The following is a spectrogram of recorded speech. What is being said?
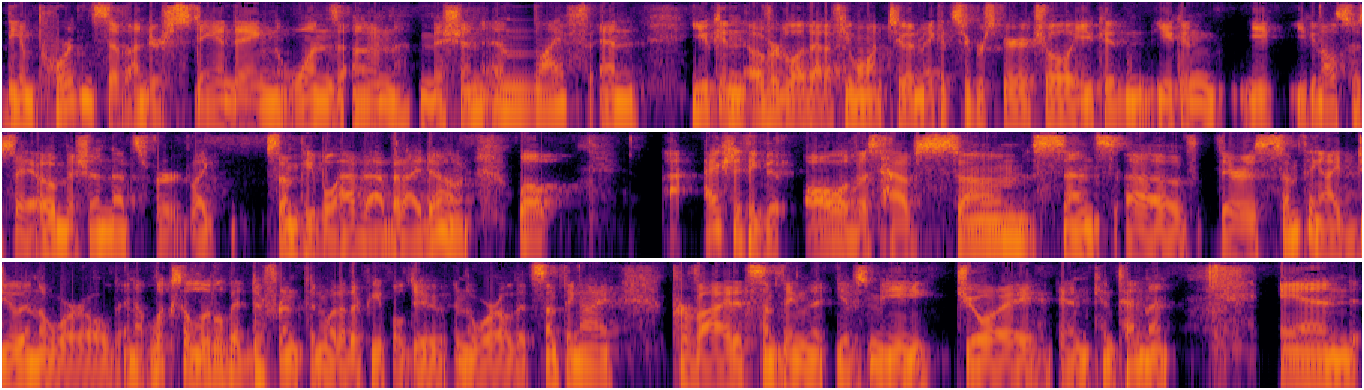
the importance of understanding one's own mission in life. And you can overblow that if you want to and make it super spiritual. You can, you can, you, you can also say, oh, mission, that's for like some people have that, but I don't. Well, I actually think that all of us have some sense of there is something I do in the world, and it looks a little bit different than what other people do in the world. It's something I provide, it's something that gives me joy and contentment. And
